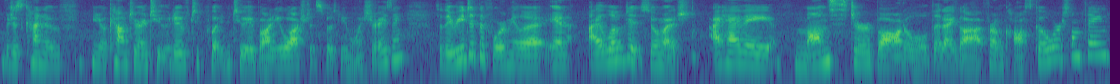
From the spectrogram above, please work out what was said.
which is kind of, you know, counterintuitive to put into a body wash that's supposed to be moisturizing. So they redid the formula and I loved it so much. I have a monster bottle that I got from Costco or something.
